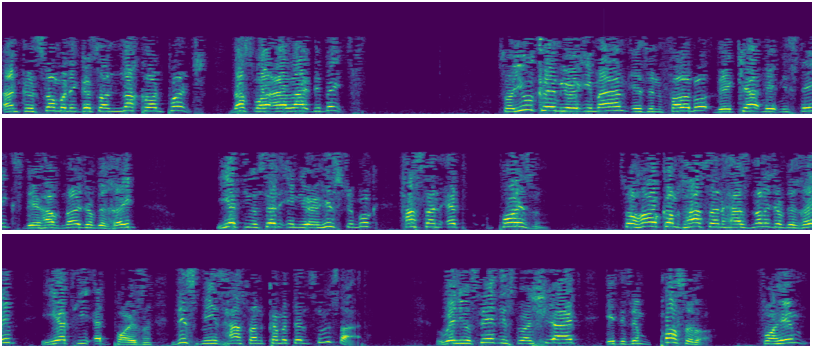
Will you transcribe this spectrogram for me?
until somebody gets a knockout punch. That's why I like debates. So you claim your Imam is infallible, they can't make mistakes, they have knowledge of the ghaib. Yet you said in your history book, Hassan ate poison. So how comes Hassan has knowledge of the ghaib, yet he ate poison? This means Hassan committed suicide. When you say this to a Shiite, it is impossible for him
